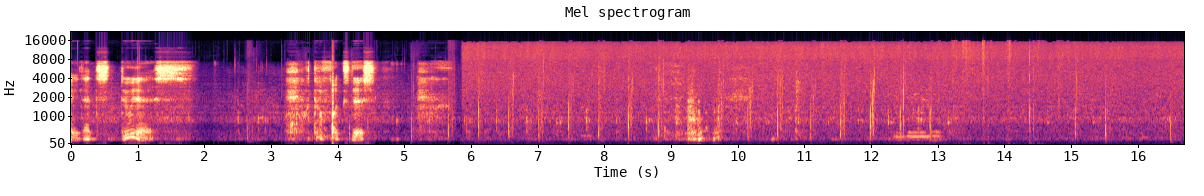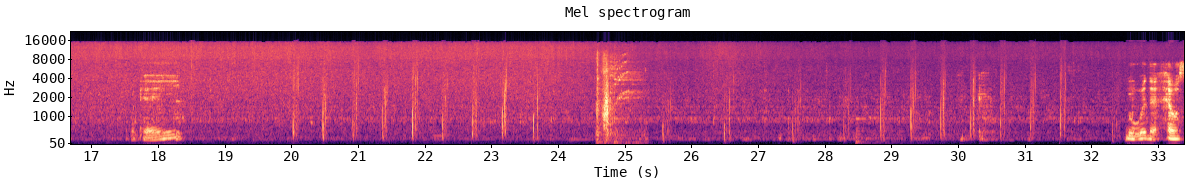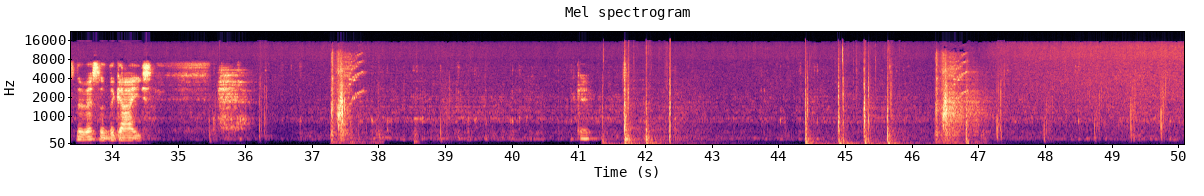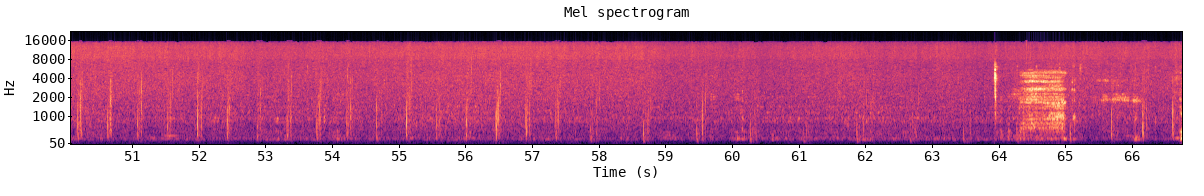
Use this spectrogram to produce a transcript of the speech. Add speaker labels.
Speaker 1: Alright, let's do this. What the fuck's this? Okay. But where the rest of the guys?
